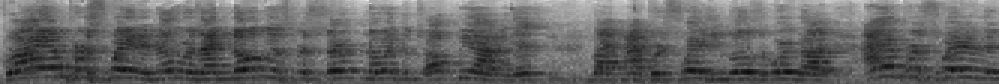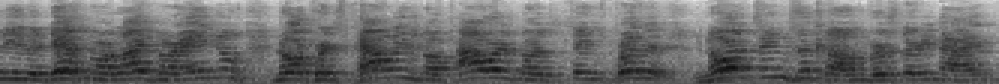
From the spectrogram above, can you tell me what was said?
For I am persuaded. In other words, I know this for certain. No one can talk me out of this. My, my persuasion goes to word God. I am persuaded that neither death, nor life, nor angels, nor principalities, nor powers, nor things present, nor things to come, verse 39,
